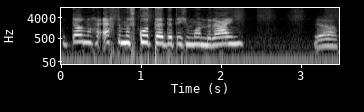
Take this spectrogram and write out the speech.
Komt ook nog een echte mascotte, dat is een mandarijn. Ja.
